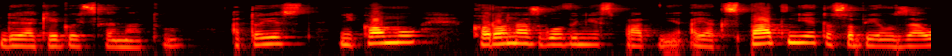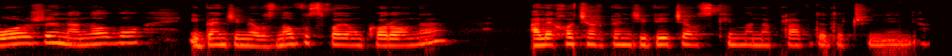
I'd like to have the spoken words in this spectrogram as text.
do jakiegoś schematu. A to jest nikomu korona z głowy nie spadnie, a jak spadnie, to sobie ją założy na nowo i będzie miał znowu swoją koronę, ale chociaż będzie wiedział, z kim ma naprawdę do czynienia.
